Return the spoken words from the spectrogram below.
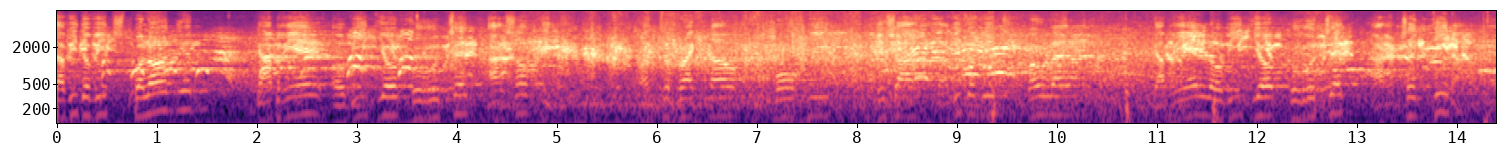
Davidovic, Pologne. Gabriel Ovidio Kuruchet, Argentine. On the break now, Bonfi, Richard Davidovic, Poland. Gabriel Ovidio Kuruchet, Argentina.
